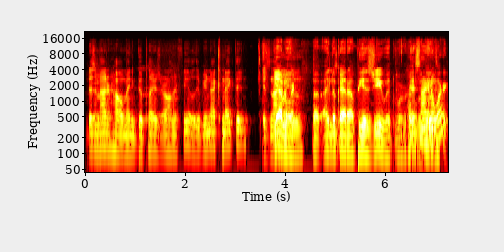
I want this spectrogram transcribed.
it doesn't matter how many good players are on their field. If you're not connected, it's not yeah, I gonna work. mean, uh, I look at uh, PSG with, with It's with not gonna work.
